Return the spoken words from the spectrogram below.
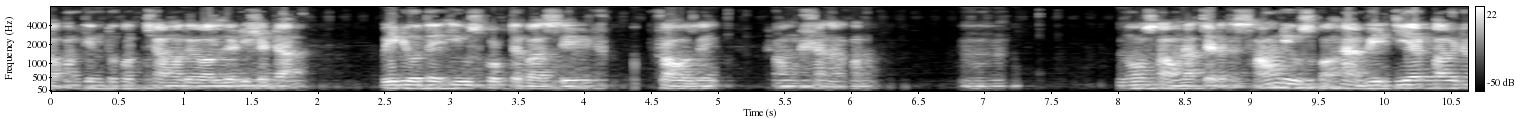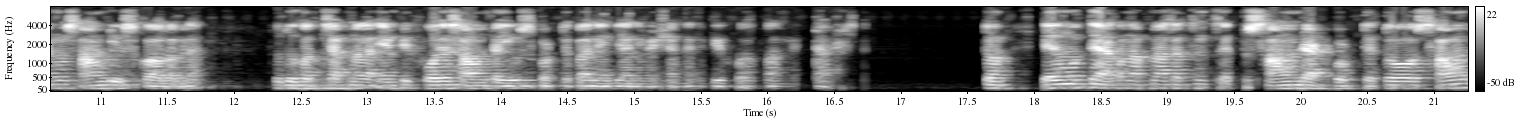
তখন কিন্তু হচ্ছে আমাদের অলরেডি সেটা ভিডিওতে ইউজ করতে পারছি সহজে, সমস্যা না কোনো। নো সাউন্ড আচ্ছা এটাতে সাউন্ড ইউজ করা হ্যাঁ জিআইএফ ফরম্যাটে কোনো সাউন্ড ইউজ করা যাবে না। শুধু হচ্ছে আপনারা এমপি ফোর এ সাউন্ডটা ইউজ করতে পারেন, এই যে অ্যানিমেশন এমপি ফোর ফরম্যাটটা আসছে। তো এর মধ্যে এখন আপনারা চাচ্ছেন একটু সাউন্ড অ্যাড করতে। তো সাউন্ড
